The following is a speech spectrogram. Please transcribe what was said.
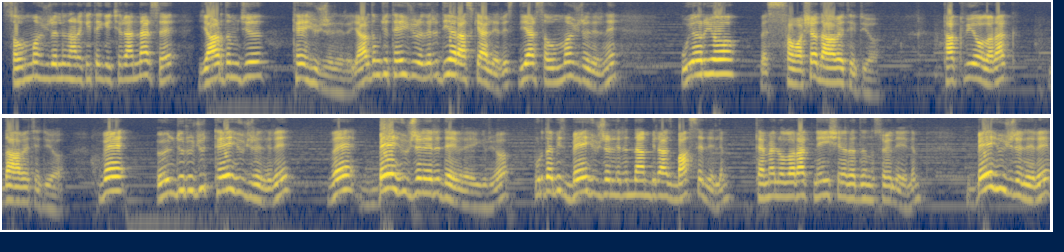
savunma hücrelerini harekete geçirenlerse yardımcı T hücreleri. Yardımcı T hücreleri diğer askerleri, diğer savunma hücrelerini uyarıyor ve savaşa davet ediyor. Takviye olarak davet ediyor. Ve öldürücü T hücreleri ve B hücreleri devreye giriyor. Burada biz B hücrelerinden biraz bahsedelim. Temel olarak ne işe yaradığını söyleyelim. B hücreleri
